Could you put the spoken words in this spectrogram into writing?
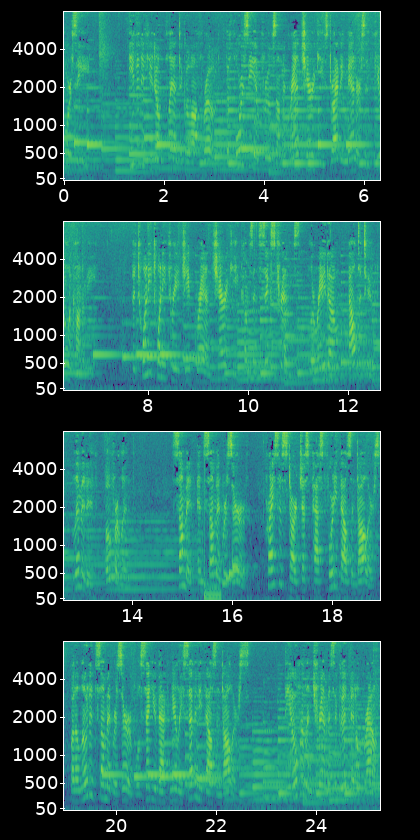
4xe. Even if you don't plan to go off-road, the 4xe improves on the Grand Cherokee's driving manners and fuel economy. The 2023 Jeep Grand Cherokee comes in six trims Laredo, Altitude, Limited, Overland, Summit, and Summit Reserve. Prices start just past $40,000, but a loaded Summit Reserve will set you back nearly $70,000. The Overland trim is a good middle ground.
